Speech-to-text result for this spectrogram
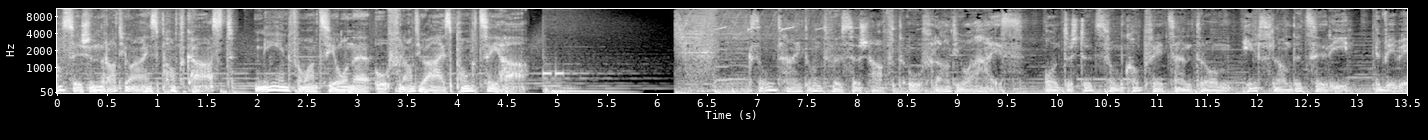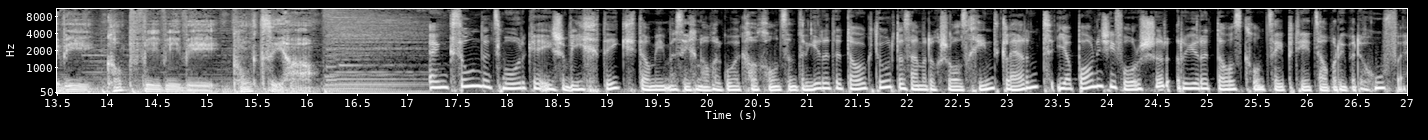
Das ist ein Radio 1 Podcast. Mehr Informationen auf radio1.ch. Gesundheit und Wissenschaft auf Radio 1. Unterstützt vom Kopfwehzentrum Irlande Zürich. www.kopfwww.ch ein gesunder Morgen ist wichtig, damit man sich nachher gut konzentrieren kann den Tag durch. Das haben wir doch schon als Kind gelernt. Japanische Forscher rühren das Konzept jetzt aber über den Haufen.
